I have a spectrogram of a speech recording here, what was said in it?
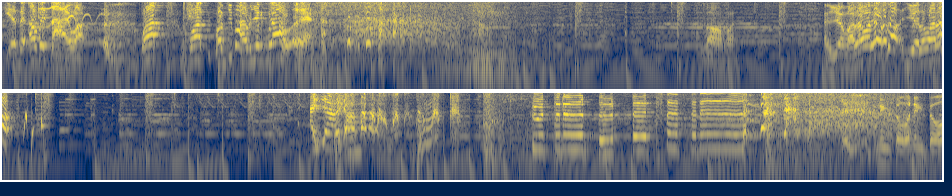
เขียนเลยเอาไม่ตายว่ะวัดวัดความชิบหายมันยังเล่าเออรอก่อนไอ้เหี้ยมาแล้วมาแล้วมาแล้วเหยื่อแล้วมาแล้วไอ้เหี้ยไอ้เหี้ยตืดตืดตืดตืดตืดตืดหนึ่งตัวหนึ่งตัว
